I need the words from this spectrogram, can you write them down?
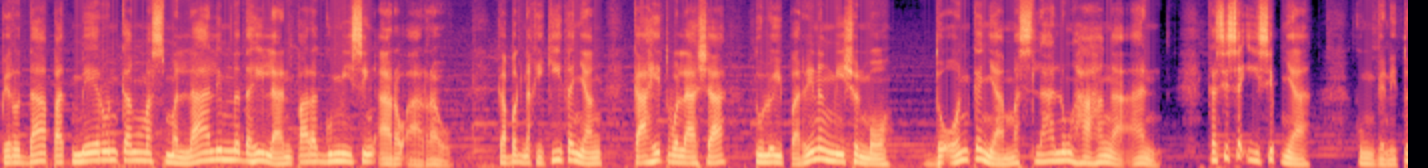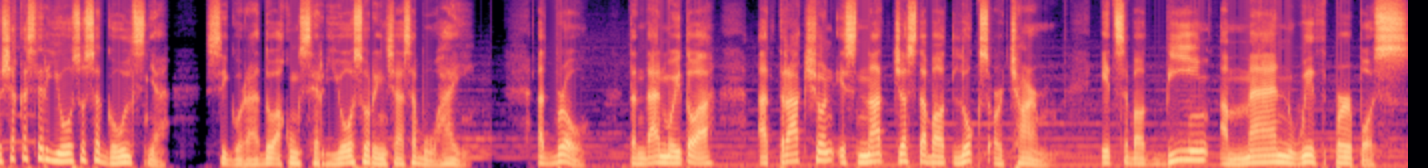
pero dapat meron kang mas malalim na dahilan para gumising araw-araw. Kapag nakikita niyang kahit wala siya, tuloy pa rin ang mission mo, doon kanya mas lalong hahangaan. Kasi sa isip niya, kung ganito siya kaseryoso sa goals niya, sigurado akong seryoso rin siya sa buhay. At bro, tandaan mo ito ah, attraction is not just about looks or charm. It's about being a man with purpose.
